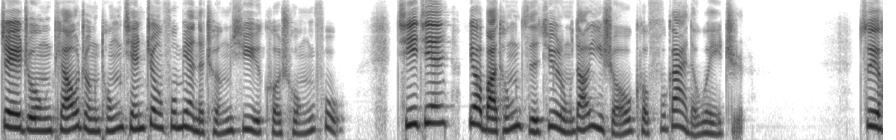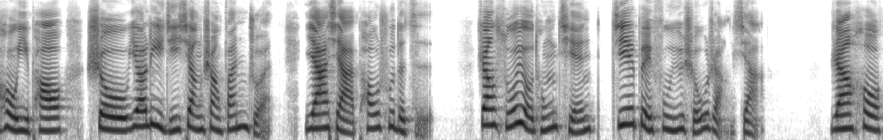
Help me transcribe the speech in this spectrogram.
这种调整铜钱正负面的程序可重复，期间要把童子聚拢到一手可覆盖的位置。最后一抛，手要立即向上翻转，压下抛出的子，让所有铜钱皆被附于手掌下。然后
